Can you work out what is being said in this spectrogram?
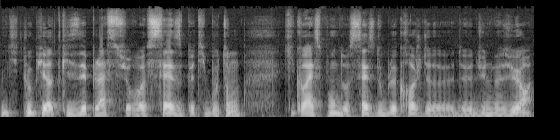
une petite loupiote qui se déplace sur 16 euh, petits boutons qui correspondent aux 16 doubles croches d'une mesure.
